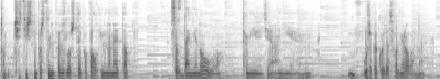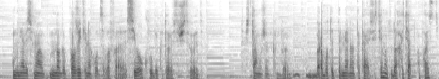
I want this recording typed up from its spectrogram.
там, частично просто не повезло, что я попал именно на этап создания нового комьюнити, а не уже какое-то сформированное. У меня весьма много положительных отзывов о SEO-клубе, который существует. То есть там уже как бы работает примерно такая система, туда хотят попасть,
